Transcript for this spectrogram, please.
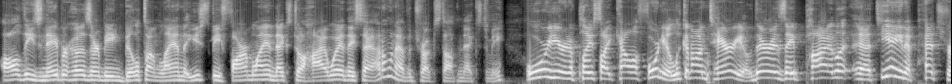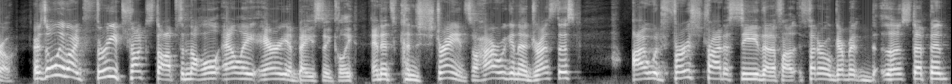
all these neighborhoods are being built on land that used to be farmland next to a highway. They say, I don't want to have a truck stop next to me. Or you're in a place like California. Look at Ontario. There is a pilot, uh, a TA a Petro. There's only like three truck stops in the whole LA area, basically, and it's constrained. So, how are we going to address this? I would first try to see that if a federal government does step in,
